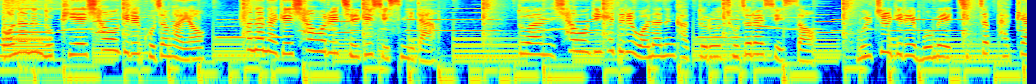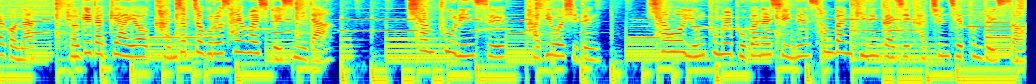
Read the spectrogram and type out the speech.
원하는 높이의 샤워기를 고정하여 편안하게 샤워를 즐길 수 있습니다. 또한 샤워기 헤드를 원하는 각도로 조절할 수 있어 물줄기를 몸에 직접 닿게 하거나 벽에 닿게 하여 간접적으로 사용할 수도 있습니다. 샴푸, 린스, 바디워시 등 샤워 용품을 보관할 수 있는 선반 기능까지 갖춘 제품도 있어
